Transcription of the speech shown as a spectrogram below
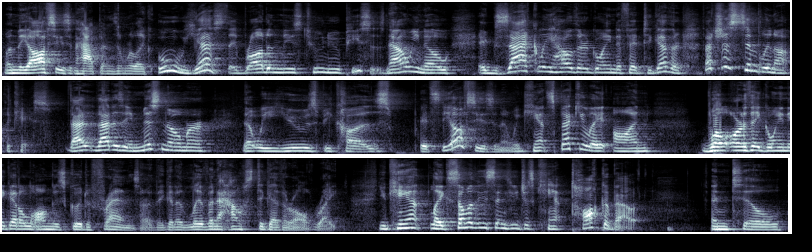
when the offseason happens and we're like ooh yes they brought in these two new pieces now we know exactly how they're going to fit together. That's just simply not the case. That that is a misnomer that we use because it's the offseason and we can't speculate on well are they going to get along as good friends? Are they going to live in a house together all right? You can't like some of these things you just can't talk about until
